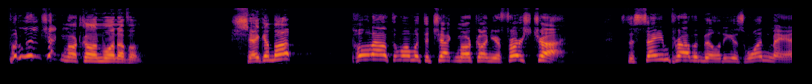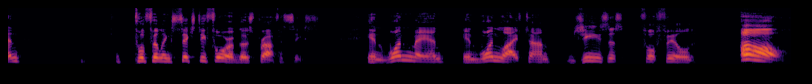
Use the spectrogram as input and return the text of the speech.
put a little check mark on one of them. Shake them up, pull out the one with the check mark on your first try. It's the same probability as one man fulfilling 64 of those prophecies. In one man, in one lifetime, Jesus fulfilled all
